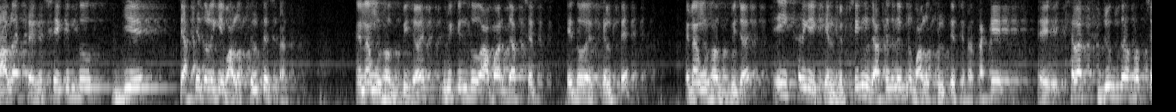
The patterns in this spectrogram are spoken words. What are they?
ভালো একটা সে কিন্তু গিয়ে জাতীয় দলে গিয়ে ভালো খেলতেছে না। এনামুল হক বিজয়, উনি কিন্তু আবার যাচ্ছেন এই দলে খেলতে। এনামুল হক বিজয় এইখানে গিয়ে খেলবে। সে কিন্তু জাতীয় দলে কিন্তু ভালো খেলতেছে না। তাকে এই খেলার সুযোগ দেওয়া হচ্ছে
